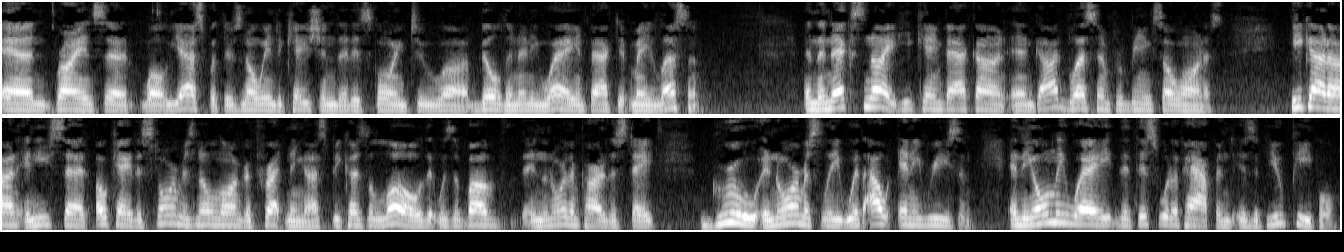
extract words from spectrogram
And Bryan said, well, yes, but there's no indication that it's going to uh, build in any way. In fact, it may lessen. And the next night he came back on, and God bless him for being so honest. He got on and he said, okay, the storm is no longer threatening us because the low that was above in the northern part of the state grew enormously without any reason. And the only way that this would have happened is if you people,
